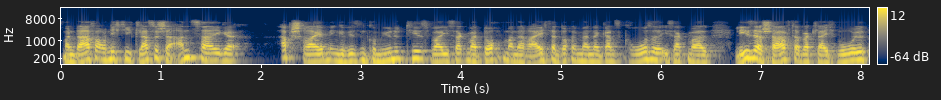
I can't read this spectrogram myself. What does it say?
man darf auch nicht die klassische Anzeige abschreiben in gewissen Communities, weil ich sage mal doch, man erreicht dann doch immer eine ganz große, ich sag mal, Leserschaft, aber gleichwohl,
